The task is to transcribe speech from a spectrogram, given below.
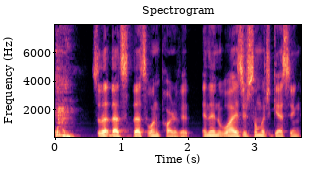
so that that's that's one part of it. And then why is there so much guessing?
